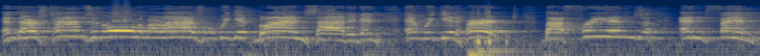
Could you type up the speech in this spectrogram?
and there's times in all of our lives when we get blindsided and, and we get hurt by friends and family.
